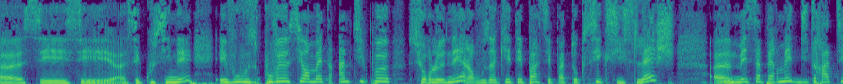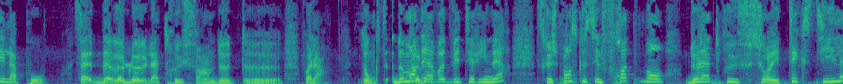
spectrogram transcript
euh, euh, ces coussinets. Et vous, vous pouvez aussi en mettre un petit peu sur le nez. Alors vous inquiétez pas, c'est pas toxique s'il se lèche, euh, mais ça permet d'hydrater la peau. Ça, le- la truffe, hein, de, de voilà. Donc demandez à votre vétérinaire parce que je pense que c'est le frottement de la truffe sur les textiles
